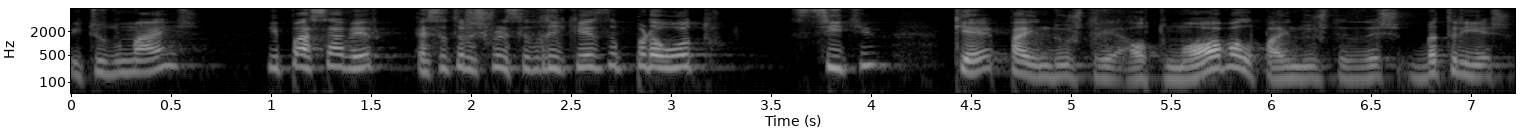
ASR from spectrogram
e tudo mais, e passa a haver essa transferência de riqueza para outro sítio que é para a indústria automóvel, para a indústria das baterias.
